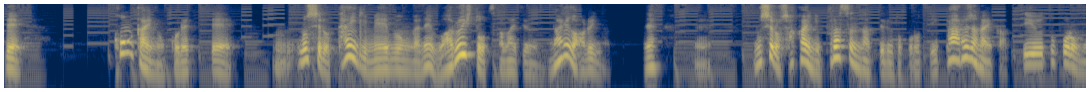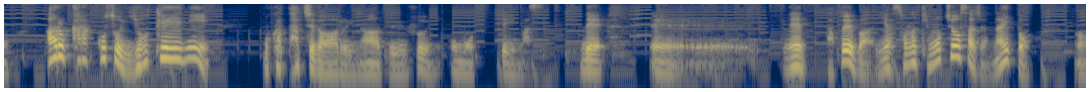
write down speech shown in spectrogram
で、今回のこれって、むしろ大義名分がね、悪い人を捕まえてるのに何が悪いんだね、えー、むしろ社会にプラスになってるところっていっぱいあるじゃないかっていうところもあるからこそ余計に僕は立ちが悪いなというふうに思っています。で、えー、ね、例えば、いや、そんな気持ちよさじゃないと。うん、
